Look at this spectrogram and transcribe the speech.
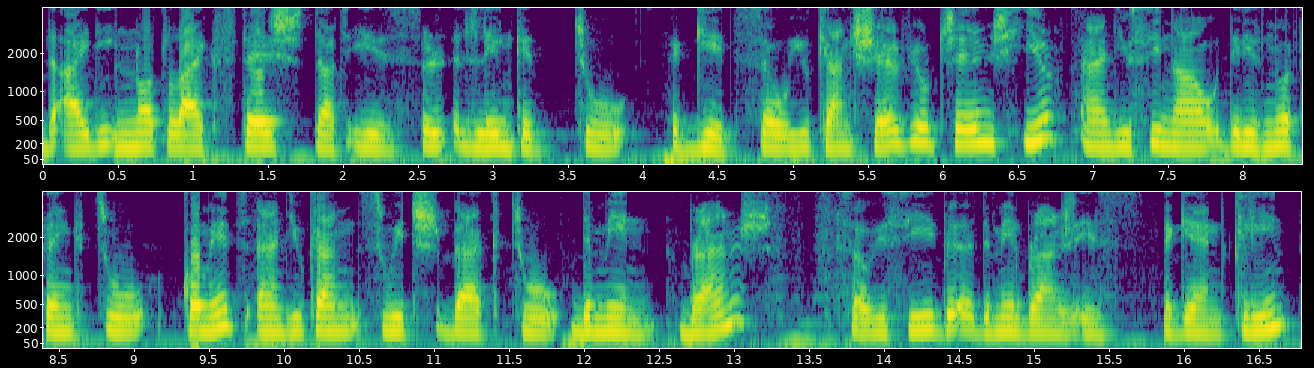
the id not like stash that is linked to a git so you can shelve your change here and you see now there is nothing to commit and you can switch back to the main branch. So you see the main branch is again clean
